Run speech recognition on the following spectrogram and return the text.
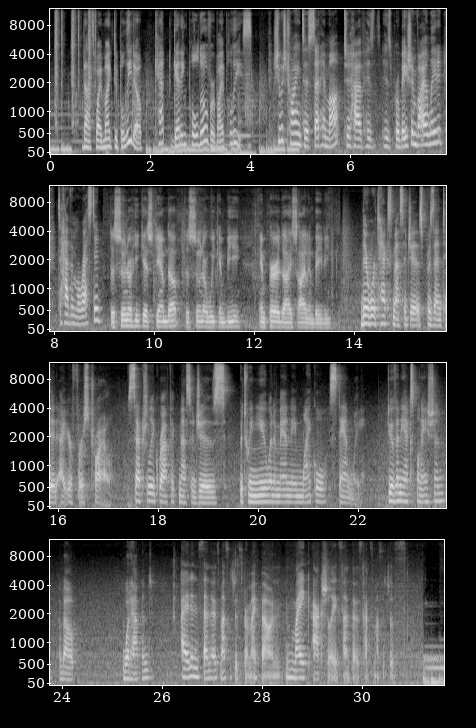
That's why Mike Dippolito kept getting pulled over by police. She was trying to set him up to have his, his probation violated, to have him arrested. The sooner he gets jammed up, the sooner we can be in Paradise Island, baby. There were text messages presented at your first trial, sexually graphic messages between you and a man named Michael Stanley. Do you have any explanation about what happened? I didn't send those messages from my phone. Mike actually sent those text messages.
